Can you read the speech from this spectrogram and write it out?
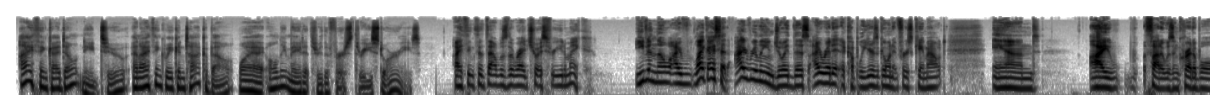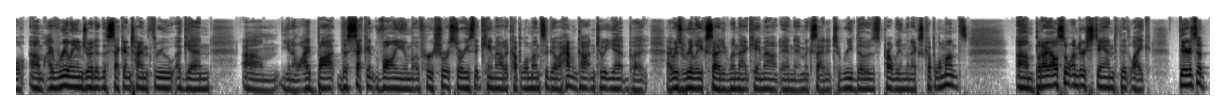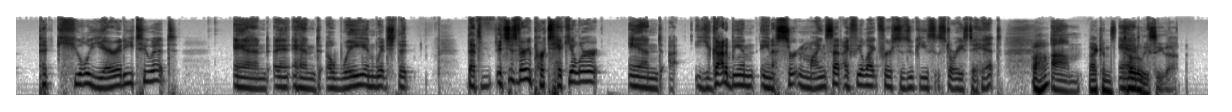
I think I don't need to. And I think we can talk about why I only made it through the first three stories. I think that that was the right choice for you to make. Even though I, like I said, I really enjoyed this. I read it a couple of years ago when it first came out, and I thought it was incredible. Um, I really enjoyed it the second time through again. Um, you know, I bought the second volume of her short stories that came out a couple of months ago. I haven't gotten to it yet, but I was really excited when that came out, and I'm excited to read those probably in the next couple of months. Um, but I also understand that like there's a peculiarity to it, and and a way in which that that's it's just very particular, and uh, you got to be in in a certain mindset. I feel like for Suzuki's stories to hit. Uh huh. Um, I can and- totally see that.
